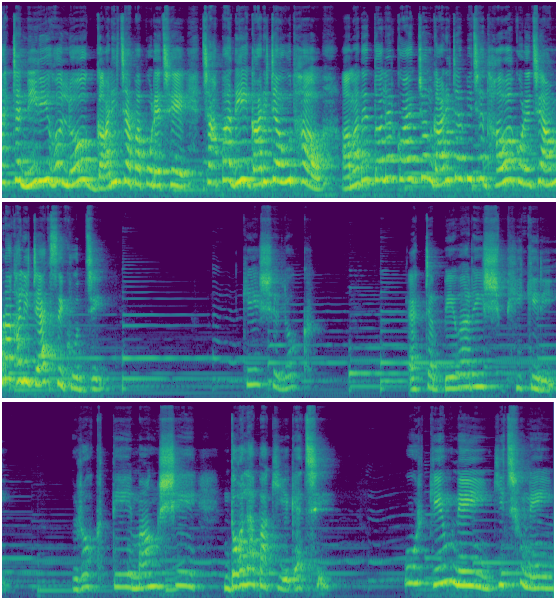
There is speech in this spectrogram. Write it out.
একটা নিরীহ লোক গাড়ি চাপা পড়েছে। চাপা দিয়ে গাড়িটা উধাও। আমাদের দলের কয়েকজন গাড়িটার পিছে ধাওয়া করেছে। আমরা খালি ট্যাক্সি খুঁজছি। কে সে লোক? একটা বেওয়ারিশ ভিকিরি। রক্তে, মাংসে দলা পাকিয়ে গেছে। ওর কেউ নেই, কিছু নেই।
